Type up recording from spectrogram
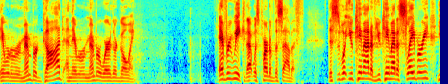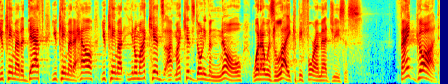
they were to remember God, and they were to remember where they're going. Every week, that was part of the Sabbath. This is what you came out of. You came out of slavery. You came out of death. You came out of hell. You came out, you know, my kids, my kids don't even know what I was like before I met Jesus. Thank God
